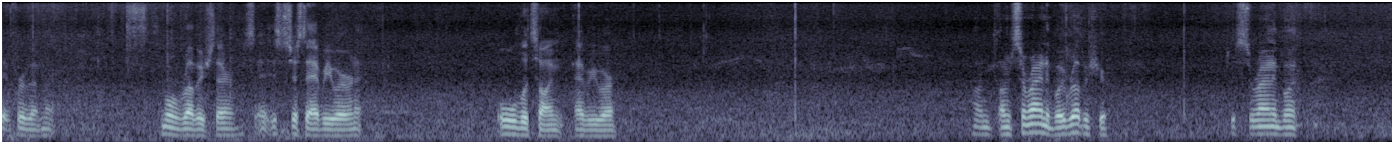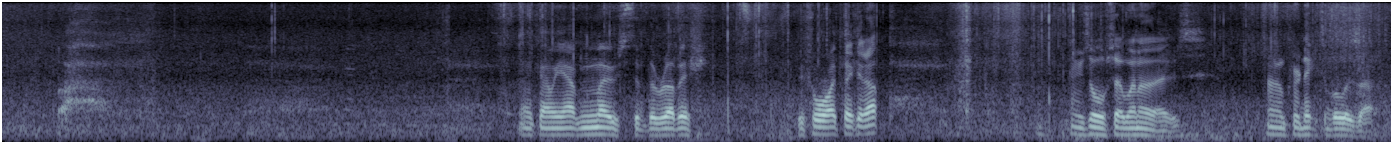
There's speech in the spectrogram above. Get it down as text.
Sit for a bit, mate. More rubbish there. It's, it's just everywhere, isn't it? All the time, everywhere. I'm, I'm surrounded by rubbish here. Just surrounded by. Okay, we have most of the rubbish before I pick it up. There's also one of those. How predictable is that?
